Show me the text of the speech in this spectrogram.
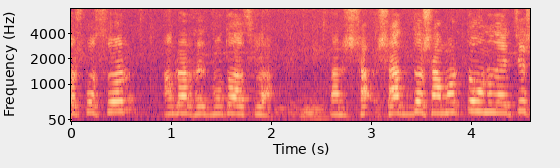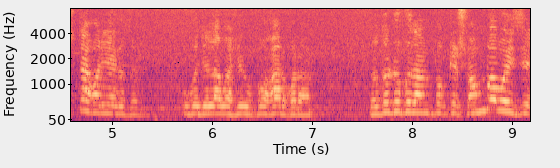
দশ বছর আমরা মতো আসলাম। কারণ সাধ্য সামর্থ্য অনুযায়ী চেষ্টা করিয়া গেছেন উপজেলাবাসীর উপহার করার। যতটুকু তার পক্ষে সম্ভব হয়েছে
